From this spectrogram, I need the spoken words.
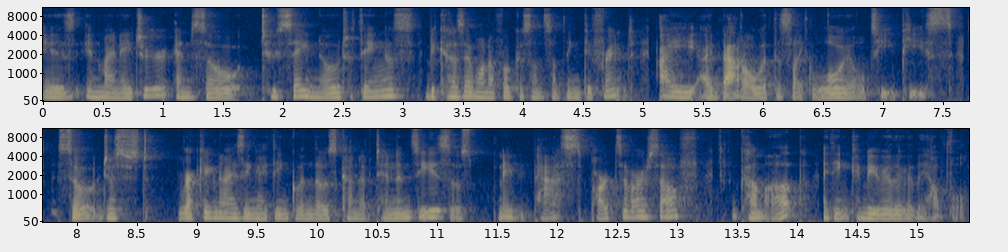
is in my nature. And so to say no to things because I want to focus on something different, I, I battle with this like loyalty piece. So just recognizing, I think, when those kind of tendencies, those maybe past parts of ourself come up, I think can be really, really helpful.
